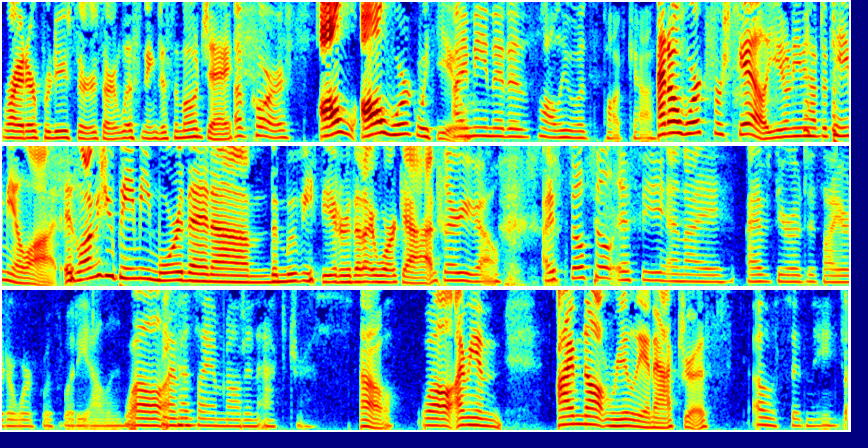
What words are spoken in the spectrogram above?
writer producers are listening to Simone J. Of course. I'll I'll work with you. I mean, it is Hollywood's podcast. and I'll work for scale. You don't even have to pay me a lot. As long as you pay me more than um the movie theater that I work at. There you go. I still feel iffy, and I I have zero desire to work with Woody Allen. Well, I'm- because I am not an actress. Oh. Well, I mean, I'm not really an actress. Oh, Sydney.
